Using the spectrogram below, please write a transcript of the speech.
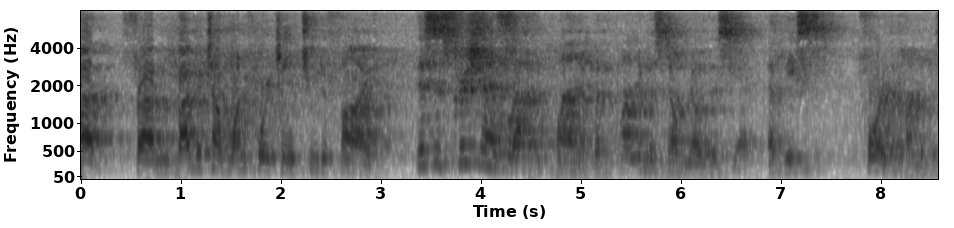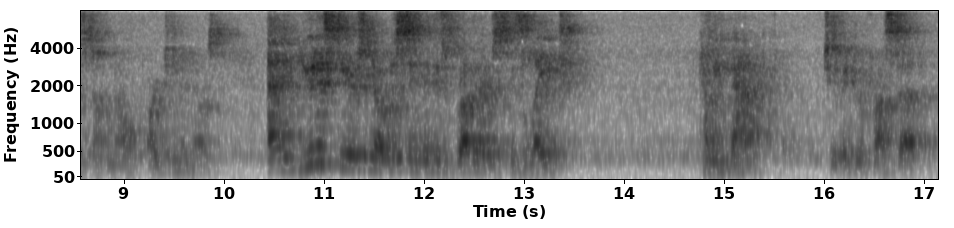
uh, from Bhagavatam 114, 2 to 5. This is Krishna has left the planet, but the Pandavas don't know this yet. At least four of the Pandavas don't know. Arjuna knows. And Yudhishthira is noticing that his brother is, is late coming back to Indraprastha,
